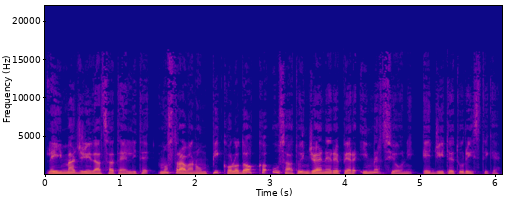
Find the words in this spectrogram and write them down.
Le immagini dal satellite mostravano un piccolo dock usato in genere per immersioni e gite turistiche.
